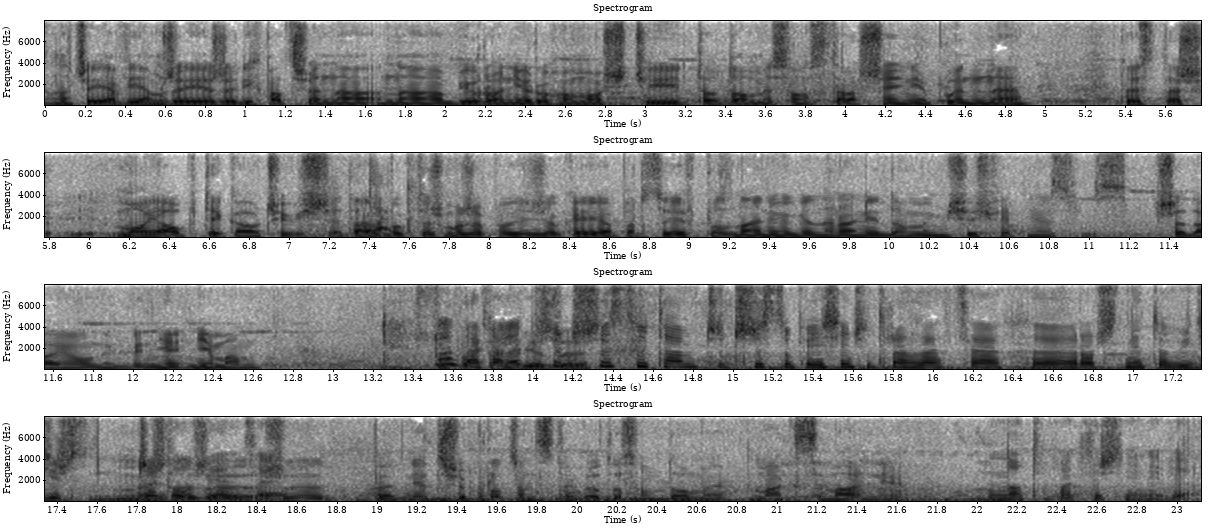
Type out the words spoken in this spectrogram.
Znaczy ja wiem, że jeżeli patrzę na, na biuro nieruchomości, to domy są strasznie niepłynne. To jest też moja optyka oczywiście, tak? Tak. Bo ktoś może powiedzieć, ok, ja pracuję w Poznaniu i generalnie domy mi się świetnie sprzedają, jakby nie, nie mam No tak, ale wiedzy. przy 300 tam czy 350 transakcjach e, rocznie to widzisz Myślę, czego że, więcej. że pewnie 3% z tego to są domy maksymalnie. No to faktycznie niewiele.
